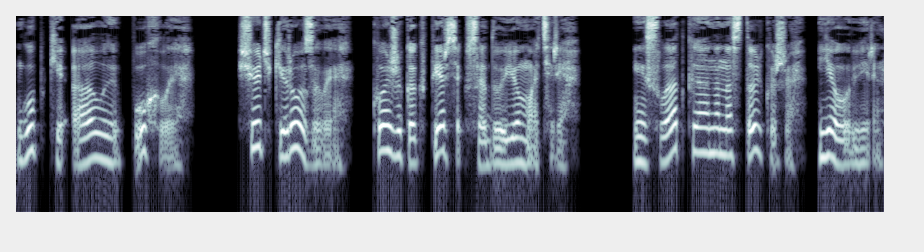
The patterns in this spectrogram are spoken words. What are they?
Губки алые, пухлые, щечки розовые, кожа как персик в саду ее матери. И сладкая она настолько же, я уверен.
